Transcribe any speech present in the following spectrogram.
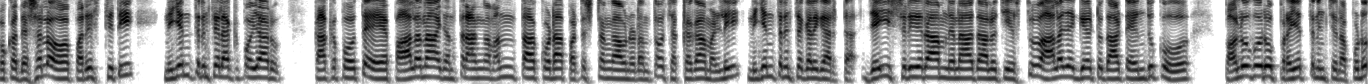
ఒక దశలో పరిస్థితి నియంత్రించలేకపోయారు. కాకపోతే పాలనా యంత్రాంగం అంతా కూడా పటిష్టంగా ఉండడంతో చక్కగా మళ్ళీ నియంత్రించగలిగారట. జై శ్రీరామ్ నినాదాలు చేస్తూ ఆలయ గేటు దాటేందుకు పలువురు ప్రయత్నించినప్పుడు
